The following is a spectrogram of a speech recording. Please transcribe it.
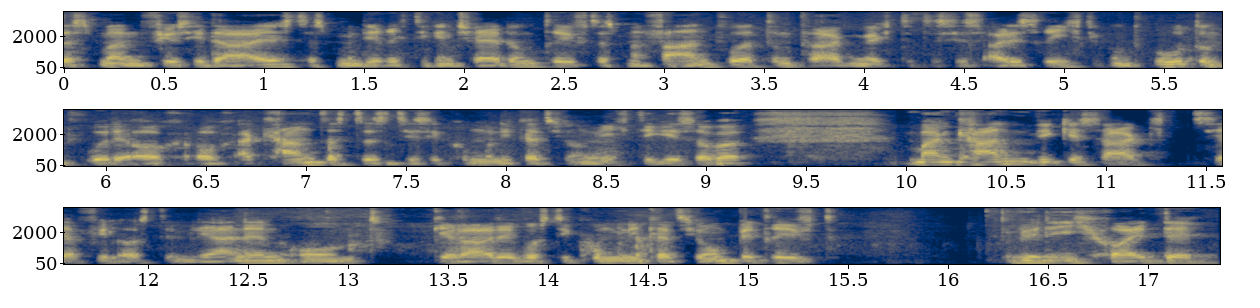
dass man für sie da ist, dass man die richtige Entscheidung trifft, dass man Verantwortung tragen möchte. Das ist alles richtig und gut und wurde auch, auch erkannt, dass das, diese Kommunikation wichtig ist. Aber man kann, wie gesagt, sehr viel aus dem lernen und gerade was die Kommunikation betrifft, würde ich heute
